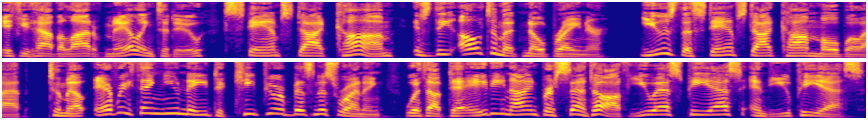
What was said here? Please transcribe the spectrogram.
If you have a lot of mailing to do, stamps.com is the ultimate no-brainer. Use the stamps.com mobile app to mail everything you need to keep your business running with up to 89% off USPS and UPS.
